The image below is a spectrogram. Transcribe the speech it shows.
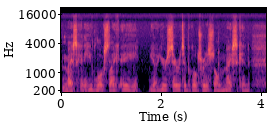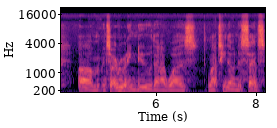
Mexican. He looks like a you know your stereotypical traditional Mexican, um, and so everybody knew that I was Latino in a sense.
